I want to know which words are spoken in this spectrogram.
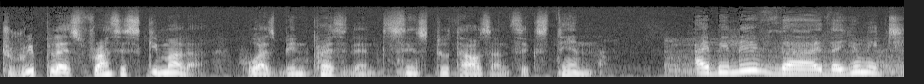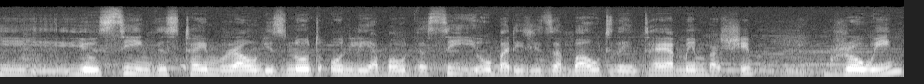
to replace Francis Gimara, who has been president since 2016. I believe that the unity you're seeing this time around is not only about the CEO, but it is about the entire membership growing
